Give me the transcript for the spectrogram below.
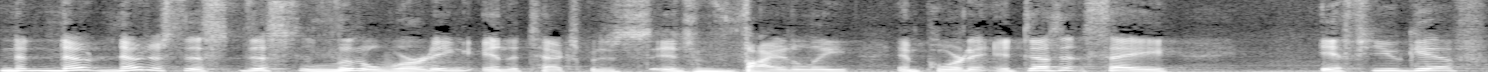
notice this, this little wording in the text, but it's, it's vitally important. It doesn't say if you give,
